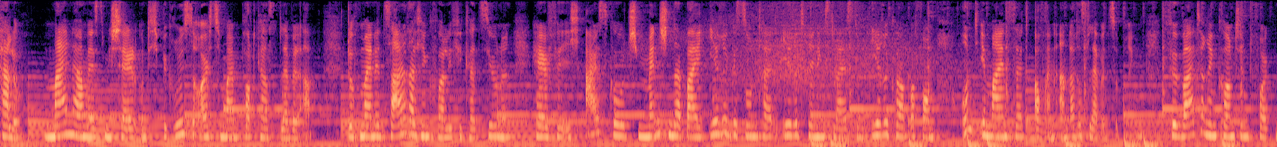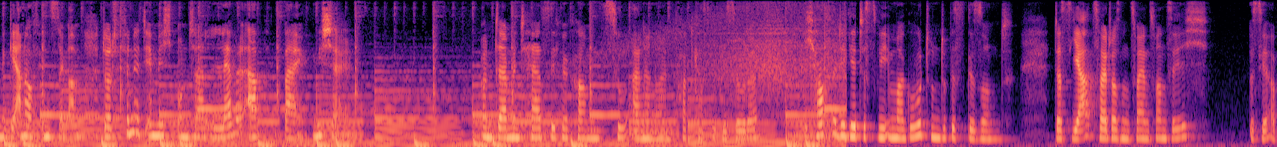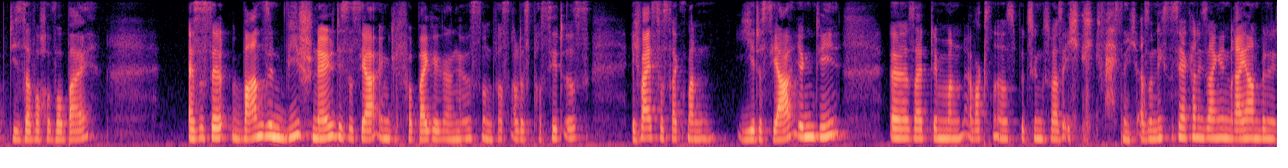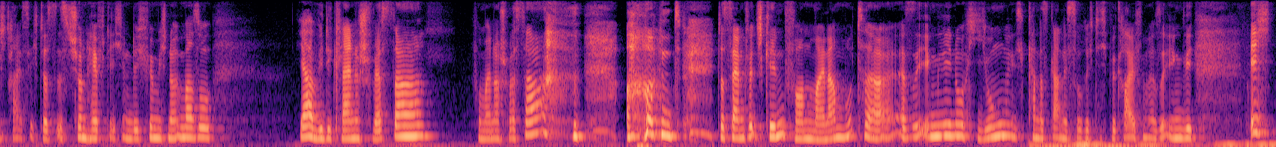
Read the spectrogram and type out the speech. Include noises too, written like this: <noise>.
Hallo, mein Name ist Michelle und ich begrüße euch zu meinem Podcast Level Up. Durch meine zahlreichen Qualifikationen helfe ich als Coach Menschen dabei, ihre Gesundheit, ihre Trainingsleistung, ihre Körperform und ihr Mindset auf ein anderes Level zu bringen. Für weiteren Content folgt mir gerne auf Instagram. Dort findet ihr mich unter Level Up bei Michelle. Und damit herzlich willkommen zu einer neuen Podcast-Episode. Ich hoffe, dir geht es wie immer gut und du bist gesund. Das Jahr 2022 ist ja ab dieser Woche vorbei. Es ist der Wahnsinn, wie schnell dieses Jahr eigentlich vorbeigegangen ist und was alles passiert ist. Ich weiß, das sagt man jedes Jahr irgendwie, äh, seitdem man erwachsen ist, beziehungsweise ich, ich, ich weiß nicht. Also nächstes Jahr kann ich sagen, in drei Jahren bin ich 30. Das ist schon heftig und ich fühle mich noch immer so, ja, wie die kleine Schwester von meiner Schwester <laughs> und das Sandwich-Kind von meiner Mutter. Also irgendwie noch jung. Ich kann das gar nicht so richtig begreifen. Also irgendwie, ich,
